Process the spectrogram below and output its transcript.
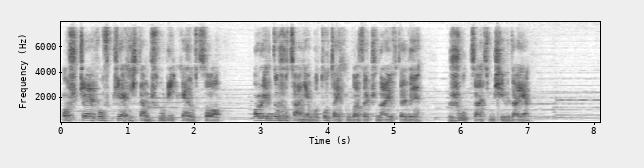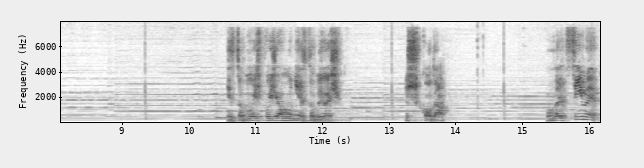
oszczepów, czy jakichś tam shurikenów, co cokolwiek do rzucania, bo tutaj chyba zaczynają wtedy rzucać, mi się wydaje. Nie zdobyłeś poziomu? Nie zdobyłeś. Szkoda. Lecimy.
